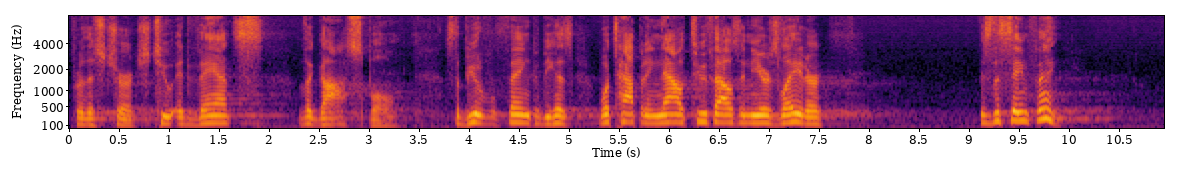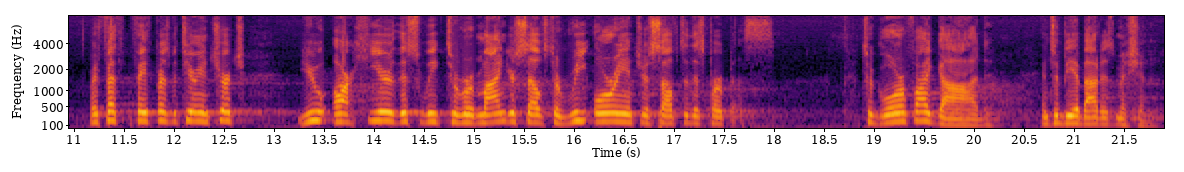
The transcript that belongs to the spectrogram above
for this church to advance the gospel. It's the beautiful thing because what's happening now, 2,000 years later, is the same thing. Right? Faith Presbyterian Church, you are here this week to remind yourselves to reorient yourself to this purpose to glorify God and to be about His mission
